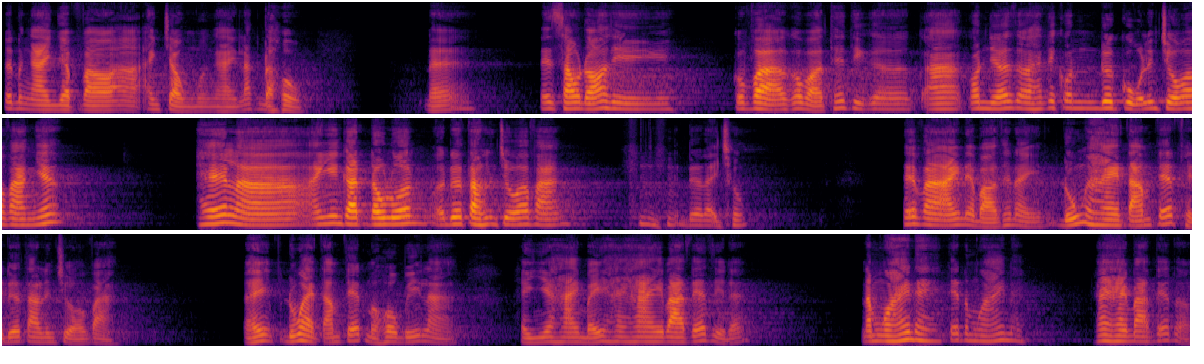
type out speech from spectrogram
Tức là ngài nhập vào à, anh chồng mà ngài lắc đầu. Đấy. Thế sau đó thì cô vợ cô bảo thế thì ờ, à, con nhớ rồi thế con đưa cụ lên chùa ba vàng nhé. Thế là anh ấy gật đầu luôn và đưa tao lên chùa ba vàng. Đưa đại chúng. Thế và anh này bảo thế này đúng 28 tết phải đưa tao lên chùa Ba vàng. Đấy đúng 28 tết mà hôm ấy là hình như hai mấy hai hai ba tết gì đấy. Năm ngoái này tết năm ngoái này hai hai ba tết rồi.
